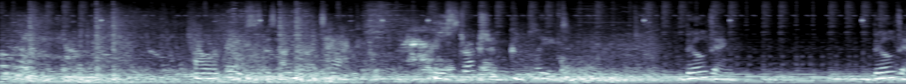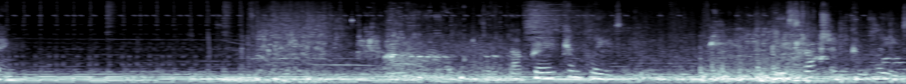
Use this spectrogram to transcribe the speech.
Our base is under attack. Construction complete. Building. Building. Upgrade complete. Construction complete.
